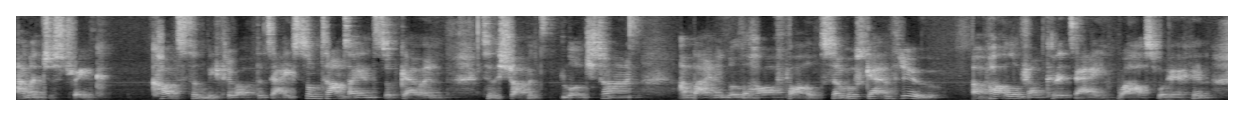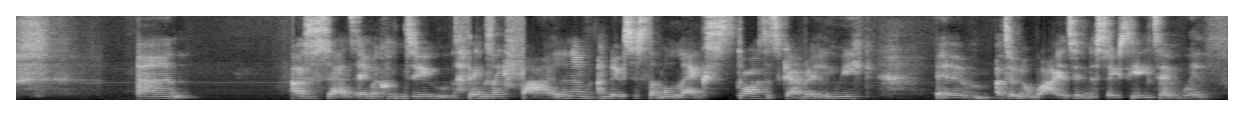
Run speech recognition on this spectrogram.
and I'd just drink constantly throughout the day. Sometimes I ended up going to the shop at lunchtime and buying another half bottle. So I was getting through a bottle of vodka a day whilst working. And as I said, um, I couldn't do things like filing. I, I noticed that my legs started to get really weak. Um, I don't know why I didn't associate it with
